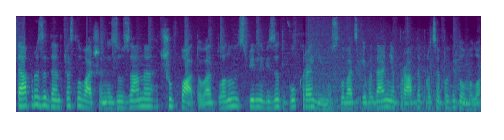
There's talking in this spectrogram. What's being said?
та президентка Словаччини Зузана Чапутова планують спільний візит в Україну. Словацьке видання Правда про це повідомило.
